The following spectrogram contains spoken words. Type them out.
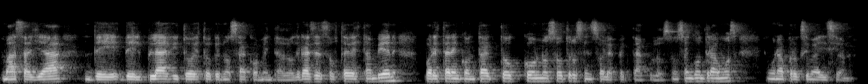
más allá del plagio y todo esto que nos ha comentado. Gracias a ustedes también por estar en contacto con nosotros en Solo Espectáculos. Nos encontramos en una próxima edición.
